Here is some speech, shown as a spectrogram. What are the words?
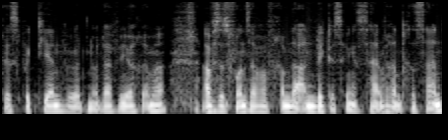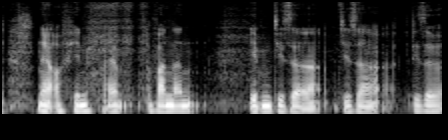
respektieren würden oder wie auch immer. Aber es ist für uns einfach ein fremder Anblick, deswegen ist es einfach interessant. Naja, auf jeden Fall waren dann eben dieser, dieser, diese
